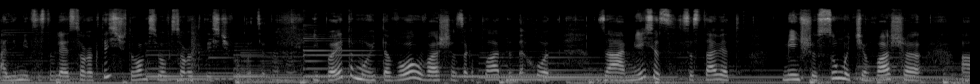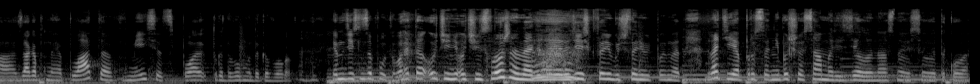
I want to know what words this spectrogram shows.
а лимит составляет 40 тысяч, то вам всего 40 тысяч выплатят. Uh-huh. И поэтому и того ваша зарплата, доход за месяц составит меньшую сумму, чем ваша а, заработная плата в месяц по трудовому договору. Я надеюсь, не запутала. Это очень-очень сложно, Надя, но я надеюсь, кто-нибудь что-нибудь поймет. Давайте я просто небольшой саммари сделаю на основе своего такого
